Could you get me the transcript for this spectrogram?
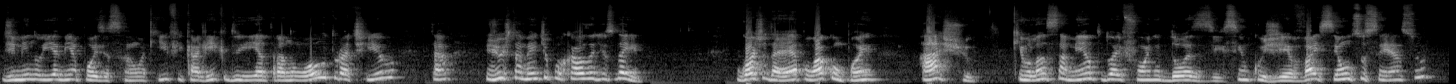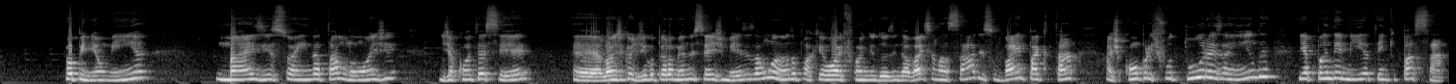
diminuir a minha posição aqui, ficar líquido e entrar num outro ativo, tá? Justamente por causa disso daí. Gosto da Apple, acompanho, acho que o lançamento do iPhone 12 5G vai ser um sucesso, opinião minha, mas isso ainda está longe de acontecer. É, longe que eu digo pelo menos seis meses a um ano, porque o iPhone 12 ainda vai ser lançado, isso vai impactar as compras futuras ainda e a pandemia tem que passar.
